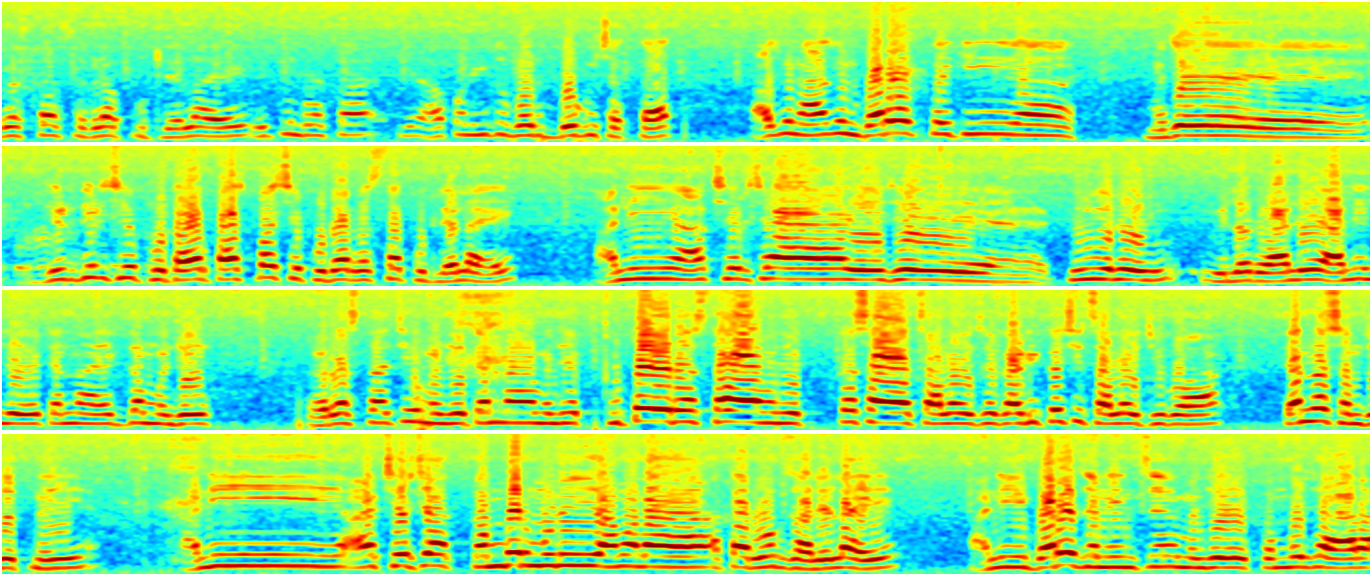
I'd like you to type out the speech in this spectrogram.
रस्ता सगळा फुटलेला आहे. इथून रस्ता आपण इथं बर बघू शकतात. अजून अजून बऱ्याचपैकी म्हणजे दीड दीडशे फुटावर पाच पाचशे फुटावर रस्ता फुटलेला आहे. आणि अक्षरशः हे जे टू व्हीलर व्हीलरवाले आलेले आहे, त्यांना एकदम म्हणजे रस्त्याचे म्हणजे त्यांना म्हणजे कुठं रस्ता म्हणजे कसा चालवायचं गाडी कशी चालवायची बा त्यांना समजत नाही. आणि अक्षरशः कंबरमुळे आम्हाला आता रोग झालेला आहे. आणि बऱ्याच जणींचं म्हणजे कंबरचा आरा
